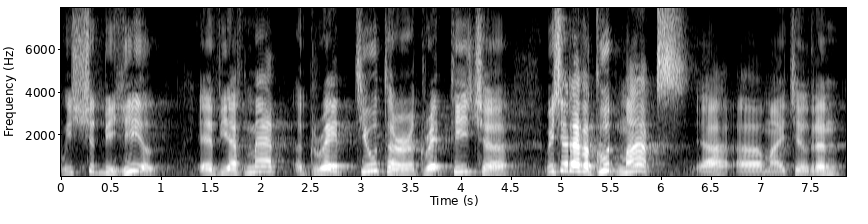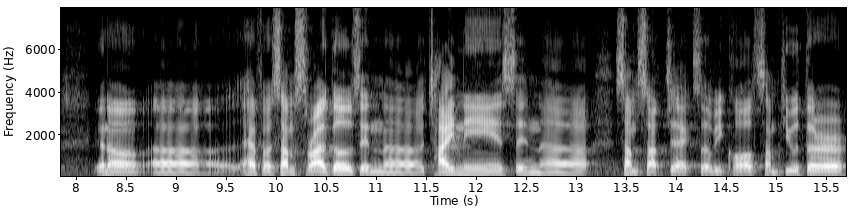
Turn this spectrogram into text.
we should be healed. If you have met a great tutor, a great teacher, we should have a good marks. Yeah. Uh, my children, you know, uh, have uh, some struggles in uh, Chinese, in uh, some subjects. So we call some tutor.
